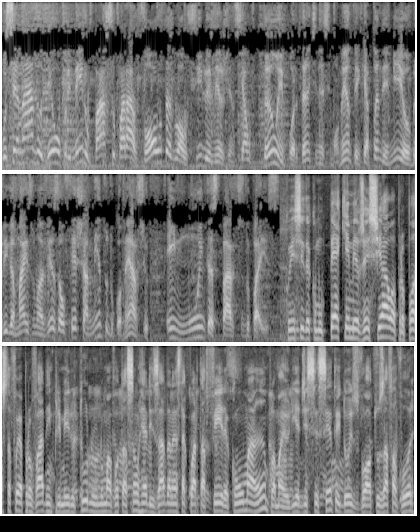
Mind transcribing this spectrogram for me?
O Senado deu o primeiro passo para a volta do auxílio emergencial, tão importante nesse momento em que a pandemia obriga mais uma vez ao fechamento do comércio em muitas partes do país. Conhecida como PEC emergencial, a proposta foi aprovada em primeiro turno numa votação realizada nesta quarta-feira, com uma ampla maioria de 62 votos a favor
